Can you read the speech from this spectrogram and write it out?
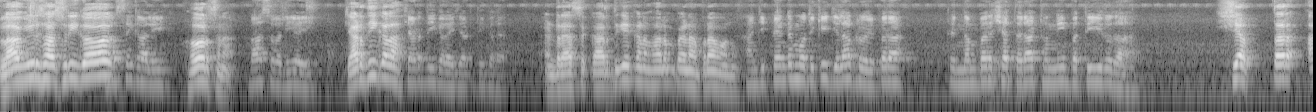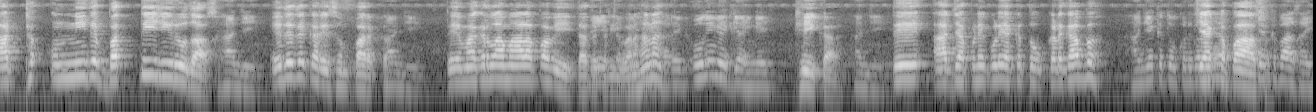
ਲਾ ਵੀਰ ਸਤਿ ਸ੍ਰੀ ਅਕਾਲ। ਸਤਿ ਸ਼੍ਰੀ ਅਕਾਲ ਜੀ। ਹੋਰ ਸੁਣਾ। ਬਸ ਵਧੀਆ ਜੀ। ਚੜ੍ਹਦੀ ਕਲਾ? ਚੜ੍ਹਦੀ ਕਲਾ ਚੜ੍ਹਦੀ ਕਲਾ। ਐਡਰੈਸ ਕਰ ਦਈਏ ਕਨਫਰਮ ਪੈਣਾ ਭਰਾਵਾਂ ਨੂੰ। ਹਾਂਜੀ ਪਿੰਡ ਮੁਦਕੀ ਜ਼ਿਲ੍ਹਾ ਫਿਰੋਜ਼ਪੁਰ ਆ ਤੇ ਨੰਬਰ 7681923010 76819 ਤੇ 32010 ਹਾਂਜੀ। ਇਹਦੇ ਤੇ ਕਰੇ ਸੰਪਰਕ। ਹਾਂਜੀ। ਤੇ ਮਗਰਲਾ ਮਾਲ ਆਪਾਂ ਵੇਚਤਾ ਤਕਰੀਬਨ ਹਨਾ? ਉਹਦੀ ਵੇਖ ਗਿਆ ਸੀਗਾ ਜੀ। ਠੀਕ ਆ। ਹਾਂਜੀ। ਤੇ ਅੱਜ ਆਪਣੇ ਕੋਲੇ ਇੱਕ ਤੋਕੜ ਗੱਬ। ਹਾਂਜੀ ਇੱਕ ਟੋਕੜ ਚੈੱਕ ਪਾਸ। ਚੈੱਕ ਪਾਸ ਆਈ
